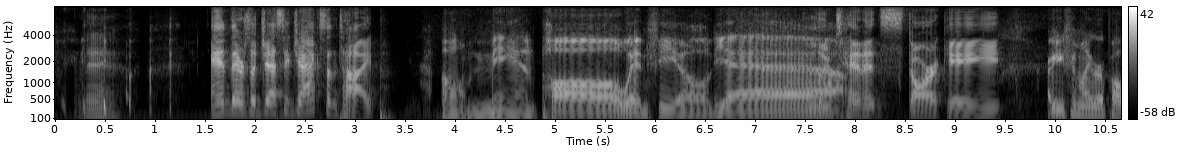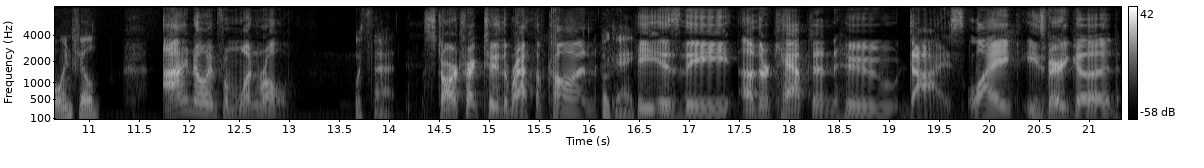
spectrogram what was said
and there's a Jesse Jackson type. Oh man, Paul Winfield. Yeah. Lieutenant Starkey. Are you familiar with Paul Winfield? I know him from one role. What's that? Star Trek II: The Wrath of Khan. Okay. He is the other captain who dies. Like he's very good.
